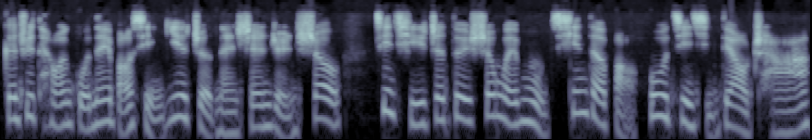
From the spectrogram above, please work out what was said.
根据台湾国内保险业者南山人寿近期针对身为母亲的保护进行调查，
